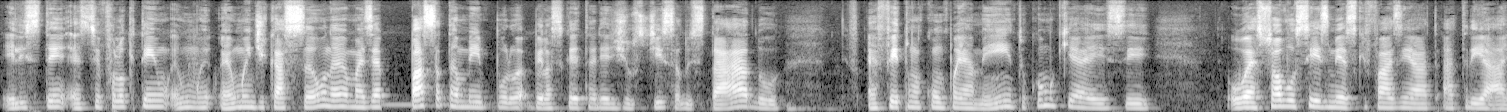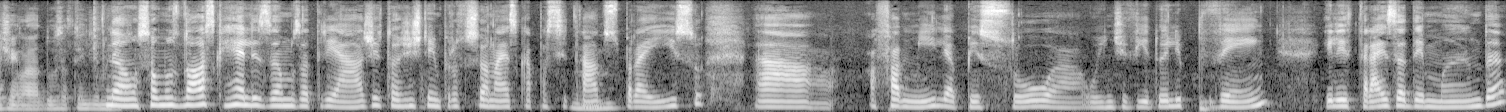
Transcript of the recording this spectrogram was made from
eles têm, eh, você falou que tem uma, é uma indicação, né? Mas é, passa também por, pela Secretaria de Justiça do Estado, é feito um acompanhamento. Como que é esse Ou é só vocês mesmos que fazem a, a, triagem lá dos atendimentos? Não, somos nós que realizamos a triagem. Então, a gente tem profissionais capacitados uhum. para isso. A, a família, a pessoa, o indivíduo, ele vem, ele traz a demanda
